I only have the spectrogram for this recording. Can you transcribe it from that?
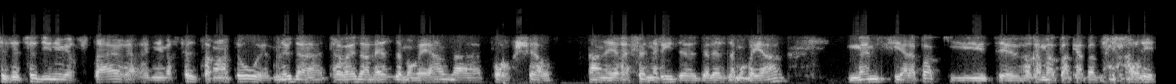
ses études universitaires à l'Université de Toronto. Il est venu travailler dans l'Est de Montréal pour Shell, dans les raffineries de, de l'Est de Montréal. Même si à l'époque, il était vraiment pas capable de parler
